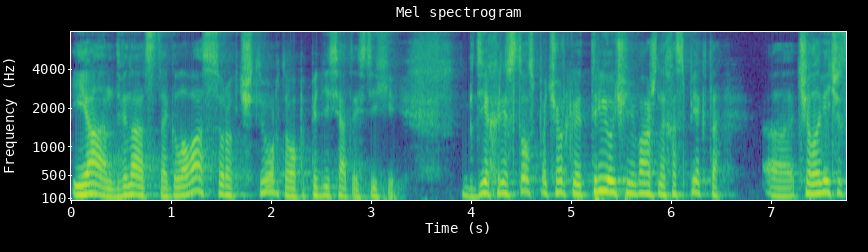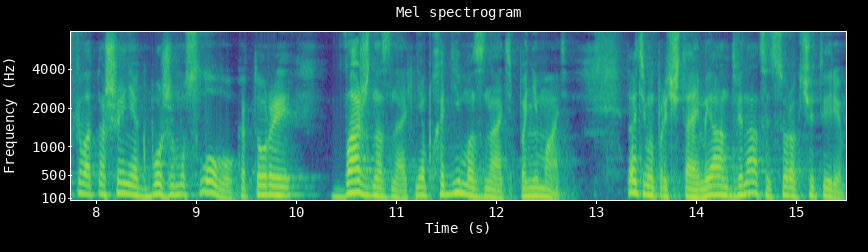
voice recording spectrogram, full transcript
Иоанн, 12 глава, с 44 по 50 стихи, где Христос подчеркивает три очень важных аспекта Э, человеческого отношения к Божьему Слову, которые важно знать, необходимо знать, понимать. Давайте мы прочитаем. Иоанн 12, 44.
